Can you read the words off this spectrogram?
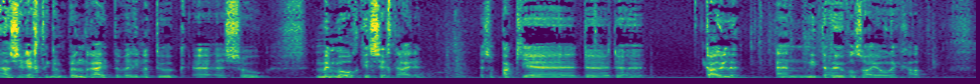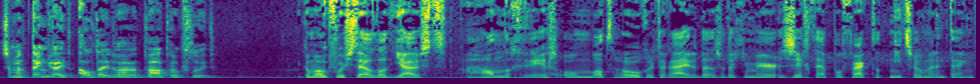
Als je richting een punt rijdt, dan wil je natuurlijk zo min mogelijk in zicht rijden. Dus dan pak je de, de kuilen en niet de heuvels waar je over in gaat. Zeg maar, een tank rijdt altijd waar het water ook vloeit. Ik kan me ook voorstellen dat het juist handiger is om wat hoger te rijden, zodat je meer zicht hebt. Of werkt dat niet zo met een tank?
